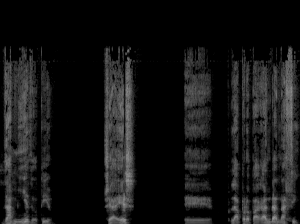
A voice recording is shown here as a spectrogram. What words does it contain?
da miedo, tío. O sea, es, eh, la propaganda nazi,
